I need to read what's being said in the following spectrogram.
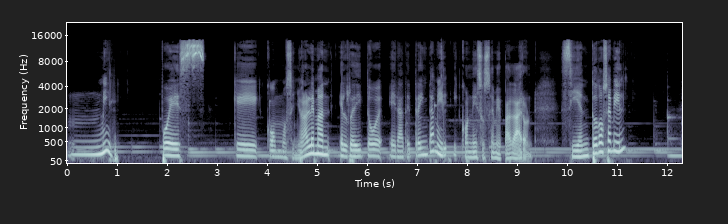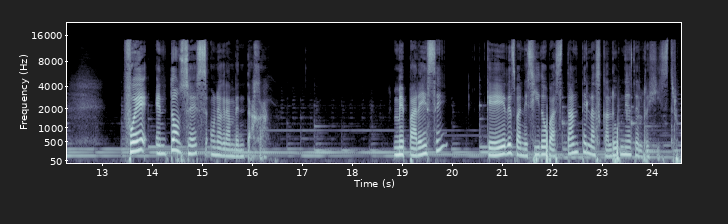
mm, mil, pues que como señor alemán el rédito era de 30 mil y con eso se me pagaron 112 mil, fue entonces una gran ventaja. Me parece que he desvanecido bastante las calumnias del registro.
